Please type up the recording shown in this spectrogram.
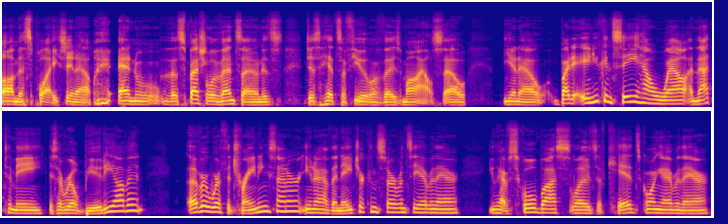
on this place, you know, and the special event zone is just hits a few of those miles. So, you know, but and you can see how well, and that to me is the real beauty of it. Over with the training center, you know, have the Nature Conservancy over there. You have school bus loads of kids going over there.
